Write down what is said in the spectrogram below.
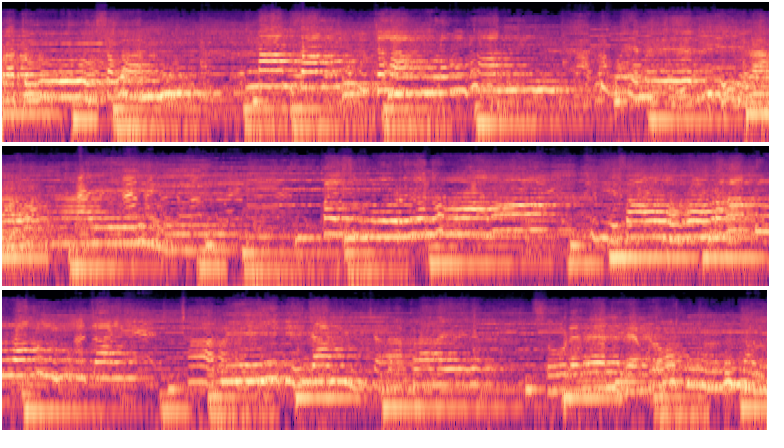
ประตูสวรรค์น้ำสังจะหลั่งลงพลันด้วยมือที่ล้างรถให้ไปสู่เรือนหอที่เฝ้ารอรับดวงใจ ชาตินี้พี่จำจากไกลสู่แดนแห่งรถพระ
